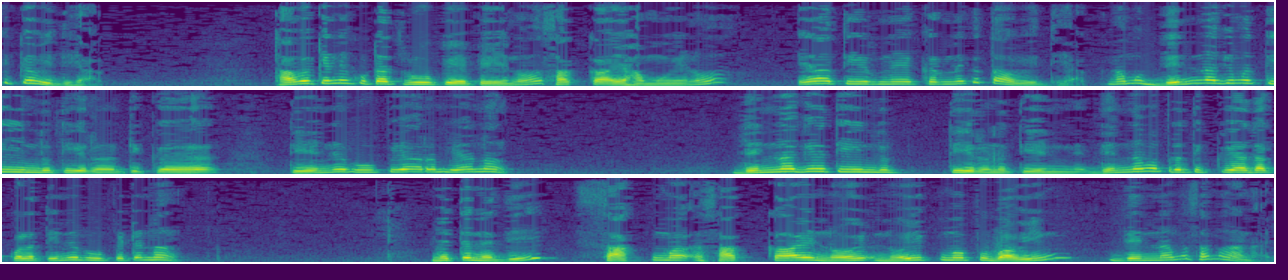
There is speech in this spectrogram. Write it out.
එක විදිහක්. තව කෙනෙකුටත් රූපය පේනවා සක්කාය හමු වෙනවා. එයා තීරණය කරන එක තව විදිහක්. නමුත් දෙන්නගෙම තීන්දුව තීරණ ටික තියෙන්නේ රූපය ආරම්භය නම්. දෙන්නගේ තීන්දුව තීරණ තියෙන්නේ දෙන්නම ප්‍රතික්‍රියා දක්වලා තියෙන්නේ රූපෙට නම්. මෙතනදී සක්ම සක්කාය නොයික්මපු බවින් දෙන්නම සමානයි.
